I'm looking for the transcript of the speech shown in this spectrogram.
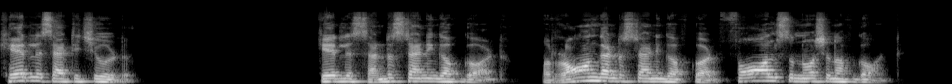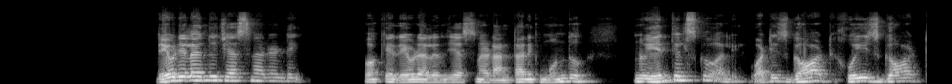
Careless attitude careless understanding of God. Wrong understanding of God false notion of God దేవుడు ఇలా ఎందుకు చేస్తున్నాడండి? ఓకే దేవుడు అలా ఎందుకు చేస్తున్నాడు? అంటానికి ముందు నువ్వు ఏం తెలుసుకోవాలి? What is God who is God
